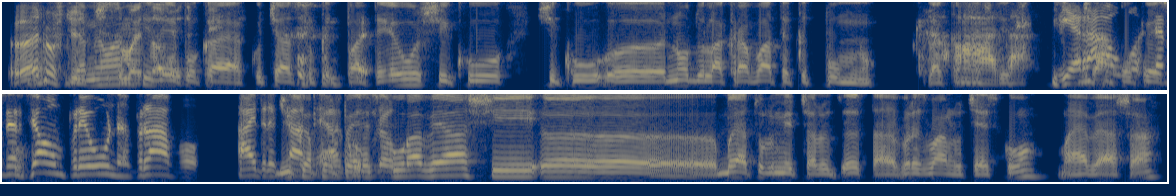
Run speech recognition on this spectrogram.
Da. Nu știu Dar ce mi-am să mai amintit dau. de epoca aia cu ceasul cât pateu și cu, și cu uh, nodul la cravată cât pumnul. Dacă nu Ah, știți. da. Erau, Da, astea Popescu. mergeau împreună, bravo. Ai Gică dreptate. acum Popescu vreo- avea și uh, băiatul lui Mircea, lui- ăsta, Răzvan Lucescu, mai avea așa,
